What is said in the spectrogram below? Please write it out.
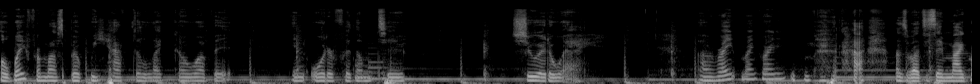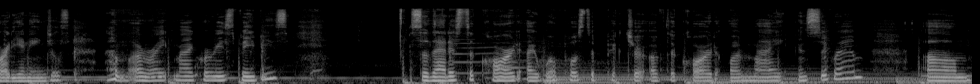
away from us, but we have to let go of it in order for them to shoo it away. All right, my guardian. I was about to say my guardian angels. Um, all right, my Aquarius babies. So that is the card. I will post a picture of the card on my Instagram. Um,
